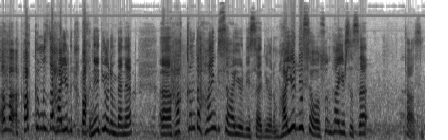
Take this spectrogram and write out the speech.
Ama hakkımızda hayır... Bak ne diyorum ben hep? Ee, hakkımda hangisi hayırlıysa diyorum. Hayırlıysa olsun, hayırsızsa kalsın.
